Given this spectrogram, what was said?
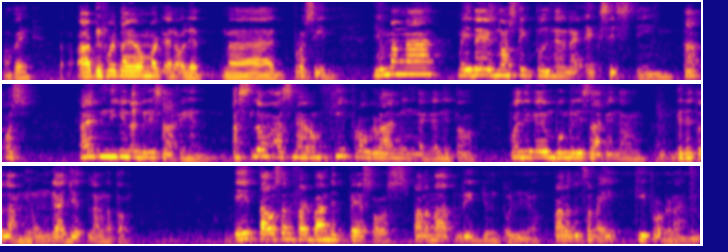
Okay? Ah, before tayo mag ano ulit, mag-proceed. Yung mga may diagnostic tool na na-existing, tapos kahit hindi nyo nabili sa akin, as long as merong key programming na ganito, pwede kayong bumili sa akin ng ganito lang, yung gadget lang na to. 8,500 pesos para ma-upgrade yung tool nyo. Para dun sa may key programming.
